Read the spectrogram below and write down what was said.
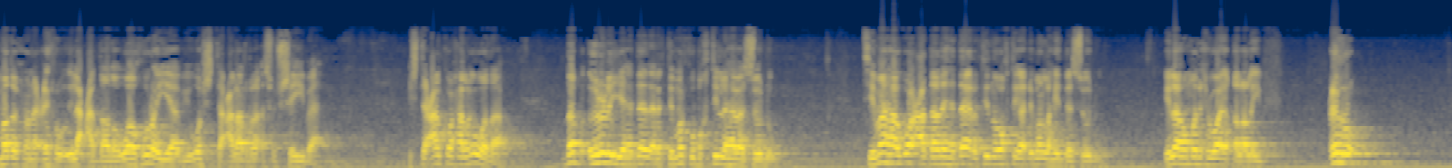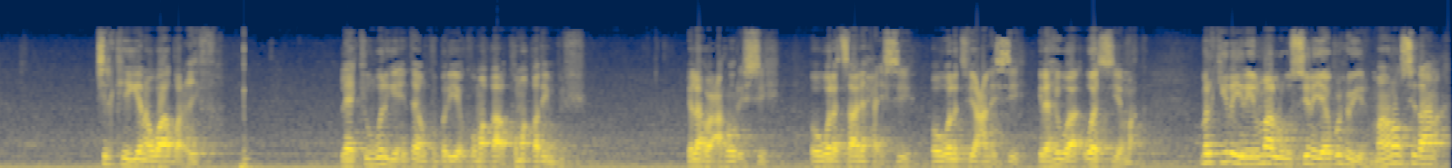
Madaxuna ciru ila caddaado waa hurayaabi washtacala ra'su shayba. Ishtacaalka waxaa laga wadaa dab ololaya haddaad aragtay markuu baktin lahaa baa soo dhow timahagoo caddaaday haddaa aragtidna waqtigaa dhiman lahayd baa soo dhow. Ilaahu madaxi waa iqalalay ciro jirkaygina waa daciifa laakiin weliga intaan ku baryay kuma kuma qadin buy ilaahu carruur isii oo walad saalixa isii oo walad fiican isii ilaahay waa waa siiya marka. Markii la yidhi ilmaa lagu siinayaa wuxuu yidhi maanoo sidaan ah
